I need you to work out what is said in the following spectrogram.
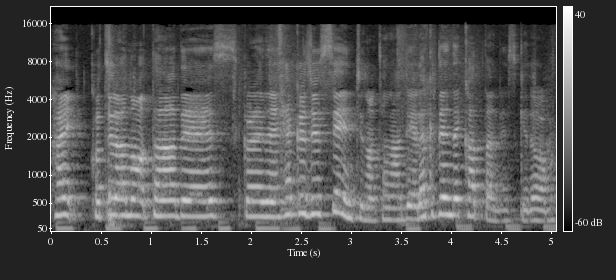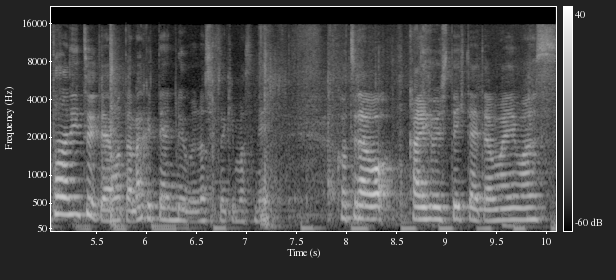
はい、こちらの棚です。これね、110センチの棚で楽天で買ったんですけど、棚についてはまた楽天ルーム載せておきますね。こちらを開封していきたいと思います。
